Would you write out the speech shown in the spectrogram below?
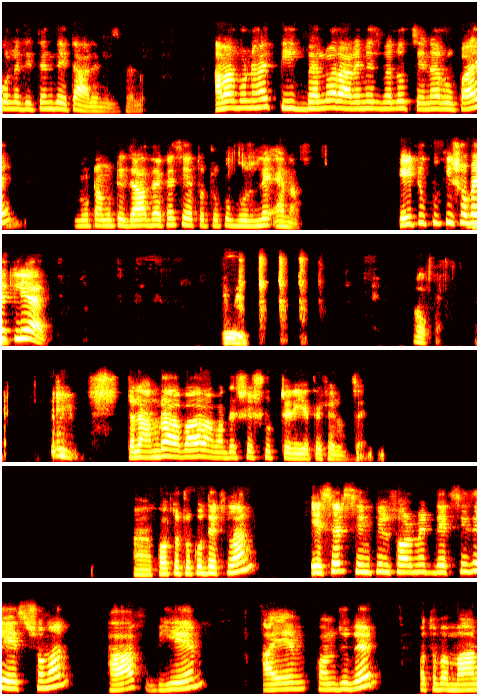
বলে দিতেন যে এটা আরএমএস ভ্যালু আমার মনে হয় পিক ভ্যালু আর আরএমএস ভ্যালু চেনার উপায় মোটামুটি যা দেখাইছি এতটুকু বুঝলে এনাফ এইটুকু কি সবাই ক্লিয়ার ওকে তাহলে আমরা আবার আমাদের সে সূত্রের ইয়েতে ফেরত যাই। কতটুকু দেখলাম? এস এর সিম্পল ফরম্যাট দেখছি যে এস সমান হাফ ভিএম আইএম কনজুগেট অথবা মান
